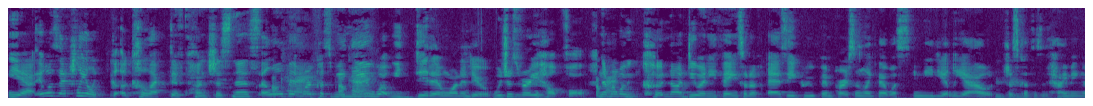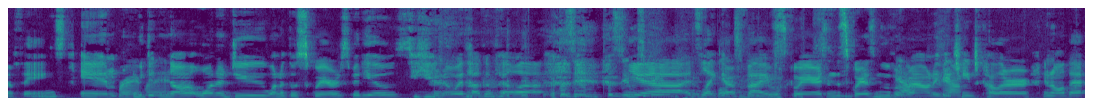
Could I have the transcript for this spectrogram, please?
Yeah, it was actually like a collective consciousness a little bit more because we okay. knew what we didn't want to do, which was very helpful. Number one, we could not do anything sort of as a group in person, like that was immediately out just because of the timing of things. And Mm-hmm. Right, we did right. not want to do one of those squares videos, you know, with acapella. The Zoom, the Zoom yeah, it's like there are five video. squares and the squares move Yeah, around and yeah. they change color and all that.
